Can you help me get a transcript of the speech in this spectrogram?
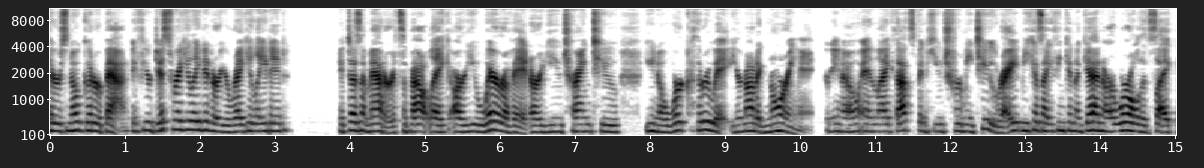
there's no good or bad. If you're dysregulated or you're regulated, it doesn't matter. It's about like are you aware of it? Are you trying to you know work through it? You're not ignoring it you know? And like that's been huge for me too right? Because i think in again our world it's like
